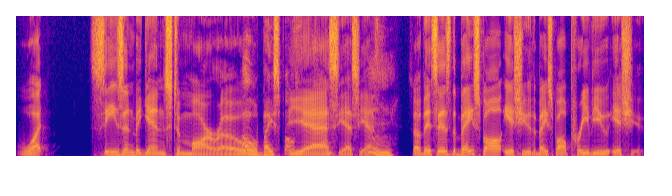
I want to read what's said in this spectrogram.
What season begins tomorrow? Oh, baseball? Yes, yes, yes. Hmm. So this is the baseball issue, the baseball preview issue.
